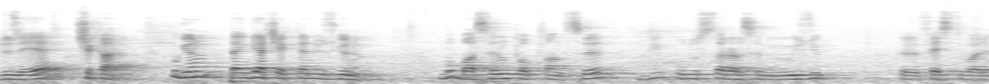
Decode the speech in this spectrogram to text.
düzeye çıkar. Bugün ben gerçekten üzgünüm. Bu basın toplantısı bir uluslararası müzik e, festivali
